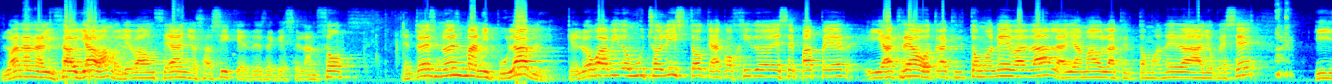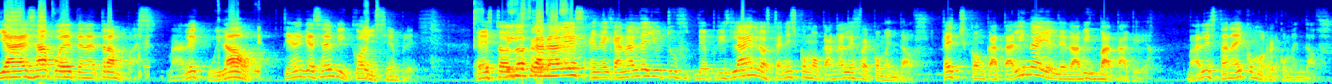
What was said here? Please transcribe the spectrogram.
lo han analizado ya, vamos, lleva 11 años así que desde que se lanzó. Entonces no es manipulable, que luego ha habido mucho listo que ha cogido ese paper y ha creado otra criptomoneda, la ha llamado la criptomoneda, yo que sé, y ya esa puede tener trampas, ¿vale? Cuidado, tienen que ser Bitcoin siempre. Estos dos canales en el canal de YouTube de Prisline los tenéis como canales recomendados. Tech con Catalina y el de David Bataglia. ¿Vale? Están ahí como recomendados.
